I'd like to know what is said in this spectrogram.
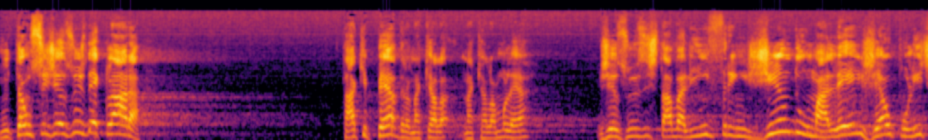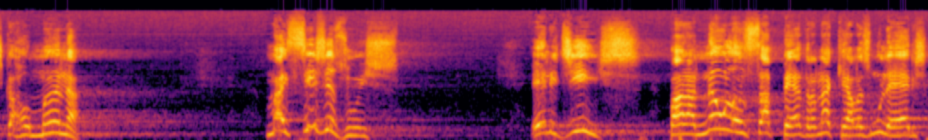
Então, se Jesus declara, tá que pedra naquela, naquela mulher, Jesus estava ali infringindo uma lei geopolítica romana. Mas se Jesus, ele diz para não lançar pedra naquelas mulheres,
